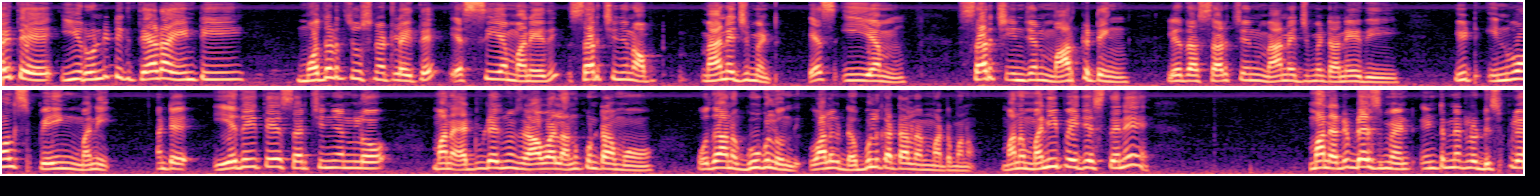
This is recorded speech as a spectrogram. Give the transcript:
అయితే ఈ రెండింటికి తేడా ఏంటి? మొదట చూసినట్లయితే ఎస్సీఎం అనేది search engine of management SEM search engine marketing లేదా సెర్చ్ ఇంజిన్ మేనేజ్మెంట్ అనేది ఇట్ ఇన్వాల్వ్స్ పేయింగ్ మనీ. అంటే ఏదైతే సెర్చ్ ఇంజిన్లో మన అడ్వర్టైజ్మెంట్స్ రావాలనుకుంటామో ఉదాహరణ గూగుల్ ఉంది. వాళ్ళకి డబ్బులు కట్టాలన్నమాట మనం. మనం మనీ పే చేస్తేనే మన అడ్వర్టైజ్మెంట్ ఇంటర్నెట్లో డిస్ప్లే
